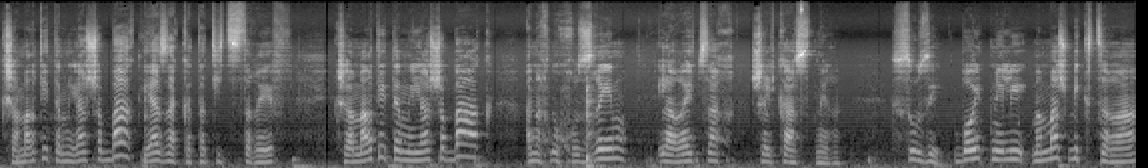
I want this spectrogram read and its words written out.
כשאמרתי את המילה שב"כ, יזק, אתה תצטרף, כשאמרתי את המילה שב"כ, אנחנו חוזרים לרצח של קסטנר. סוזי, בואי תני לי ממש בקצרה,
